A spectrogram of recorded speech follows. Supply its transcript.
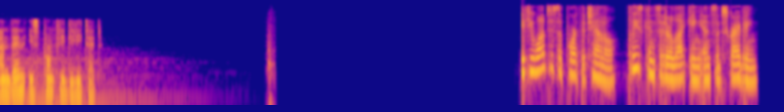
and then is promptly deleted. If you want to support the channel, consider liking and subscribing.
